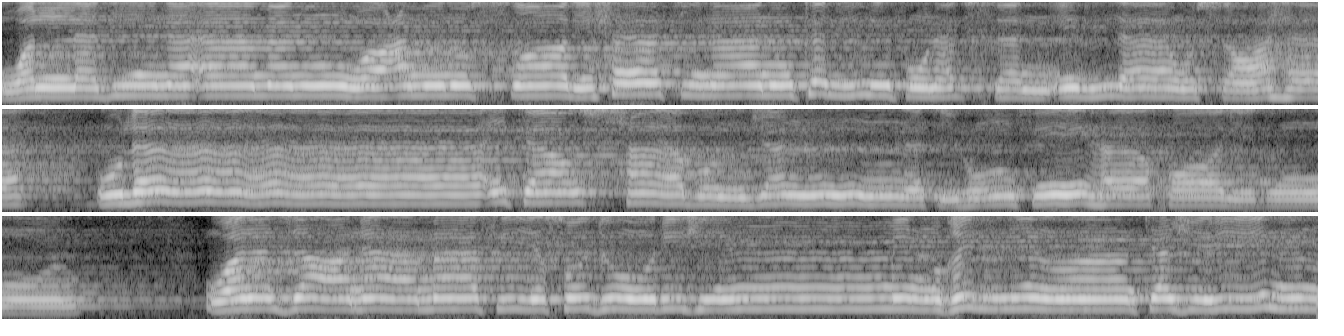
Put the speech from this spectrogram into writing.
والذين آمنوا وعملوا الصالحات لا نكلف نفسا إلا وسعها. أولئك أصحاب الجنة هم فيها خالدون. ونزعنا ما في صدورهم من غل تجري من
